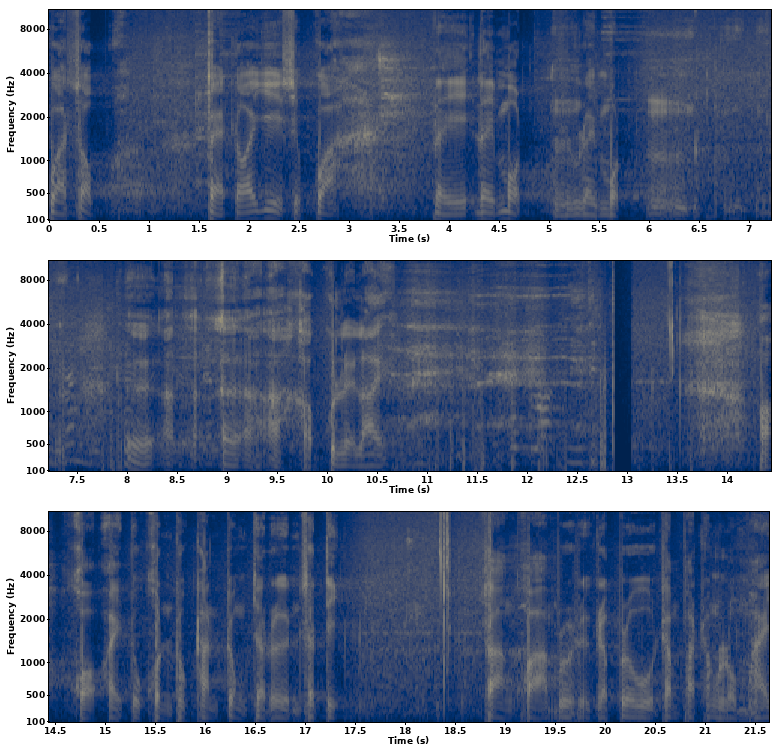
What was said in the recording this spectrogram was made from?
กว่าศพแปดร้อยยี่สิบกว่า เลยเลยหมดเลยหมดเอออะเอออะอะขอบคุณหลาย ๆอ๋อขอ ให้ทุกคนทุกท่านจงเจริญสติ สร้างความรู้สึกรับรู้สัมผัสของลมหาย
